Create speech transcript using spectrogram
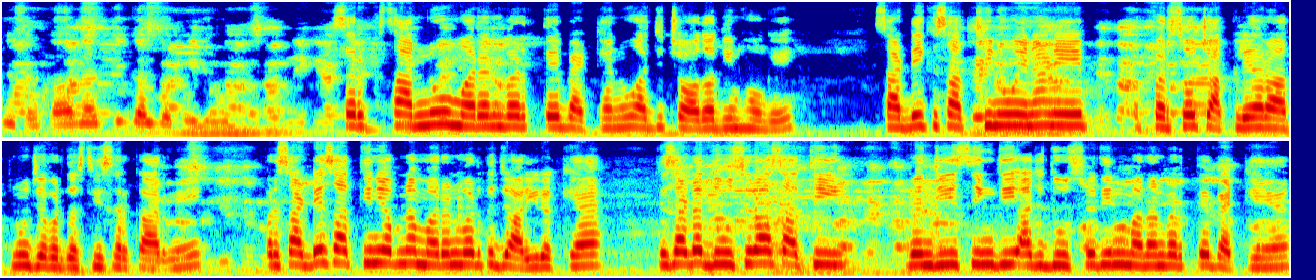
ਤੇ ਸਰਕਾਰ ਨਾਲ ਕੀ ਗੱਲਬਾਤ ਹੋਈ ਤੱਕ? ਸਰ ਸਾਨੂੰ ਮਰਨ ਵਰਤ ਬੈਠਿਆਂ ਨੂੰ ਅੱਜ 14 ਦਿਨ ਹੋ ਗਏ। ਸਾਡੇ ਇੱਕ ਸਾਥੀ ਨੂੰ ਇਹਨਾਂ ਨੇ ਪਰਸੋਂ ਚੱਕ ਲਿਆ, ਰਾਤ ਨੂੰ ਜ਼ਬਰਦਸਤੀ ਸਰਕਾਰ ਨੇ। ਪਰ ਸਾਡੇ ਸਾਥੀ ਨੇ ਆਪਣਾ ਮਰਨ ਵਰਤ ਜਾਰੀ ਰੱਖਿਆ ਹੈ ਤੇ ਸਾਡਾ ਦੂਸਰਾ ਸਾਥੀ ਰਣਜੀਤ ਸਿੰਘ ਜੀ ਅੱਜ ਦੂਸਰੇ ਦਿਨ ਮਰਨ ਵਰਤ ਤੇ ਬੈਠੇ ਹੈ।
